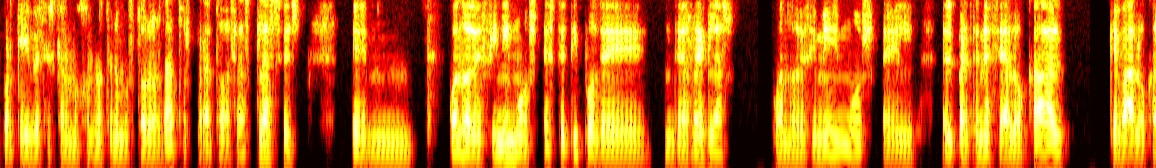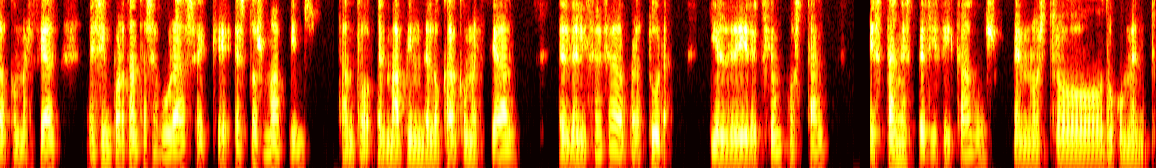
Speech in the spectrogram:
porque hay veces que a lo mejor no tenemos todos los datos para todas las clases, em, cuando definimos este tipo de, reglas, cuando definimos el, el, pertenece a local, que va a local comercial, es importante asegurarse que estos mappings, tanto el mapping de local comercial, el de licencia de apertura y el de dirección postal, están especificados en nuestro documento.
